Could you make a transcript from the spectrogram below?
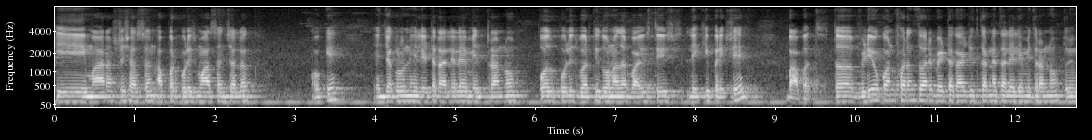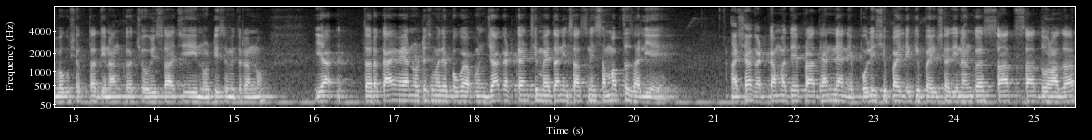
की महाराष्ट्र शासन अप्पर पोलीस महासंचालक ओके? यांच्याकडून हे लेटर आलेलं आहे मित्रांनो. पो पोलीस भरती दोन हजार बावीस तेवीस लेखी परीक्षेबाबत तर व्हिडिओ कॉन्फरन्सद्वारे बैठक आयोजित करण्यात आलेली आहे मित्रांनो. तुम्ही बघू शकता दिनांक चोवीस सहाची नोटीस आहे मित्रांनो. या तर काय या नोटीसमध्ये बघूया आपण. ज्या घटकांची मैदानी चाचणी समाप्त झाली आहे अशा घटकामध्ये प्राधान्याने पोलीस शिपाई लेखी परीक्षा दिनांक सात सात दोन हजार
